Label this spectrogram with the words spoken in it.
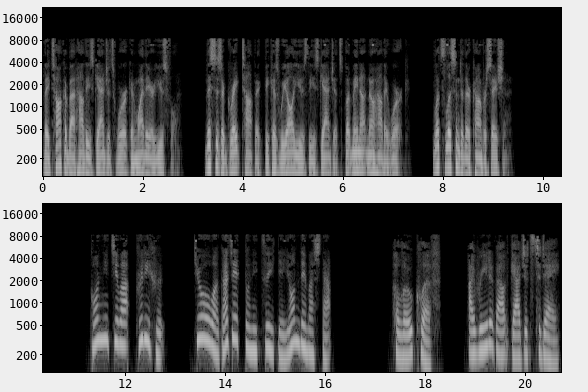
They talk about how these gadgets work and why they are useful. This is a great topic because we all use these gadgets but may not know how they work. Let's listen to their conversation. こんにちは、クリフ。今日はガジェットについて読んでました。 Hello Cliff. I read about gadgets today.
